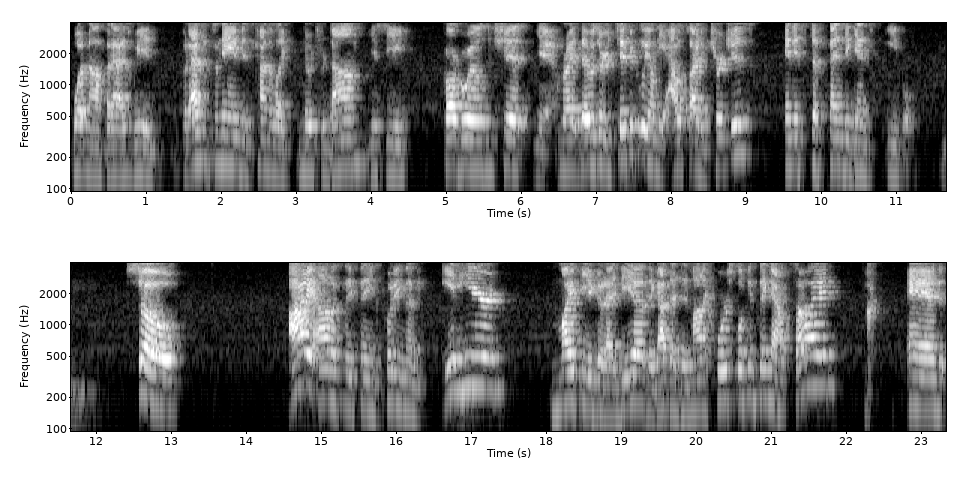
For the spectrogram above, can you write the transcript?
whatnot. But as we, but as it's named, it's kind of like Notre Dame. You see gargoyles and shit, yeah right? Those are typically on the outside of churches, and it's defend against evil. So I honestly think putting them in here might be a good idea. They got that demonic horse looking thing outside. And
